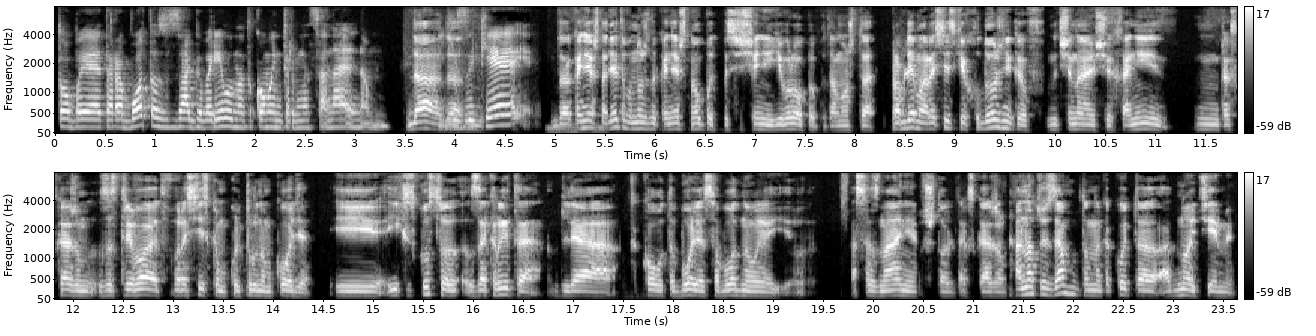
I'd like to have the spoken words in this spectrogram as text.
чтобы эта работа заговорила на таком интернациональном да, языке. Да. да, конечно. Для этого нужно, конечно, опыт посещения Европы, потому что проблема российских художников, начинающих, они так скажем, застревают в российском культурном коде. И их искусство закрыто для какого-то более свободного осознание, что ли, так скажем. Оно, то есть, замкнуто на какой-то одной теме.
